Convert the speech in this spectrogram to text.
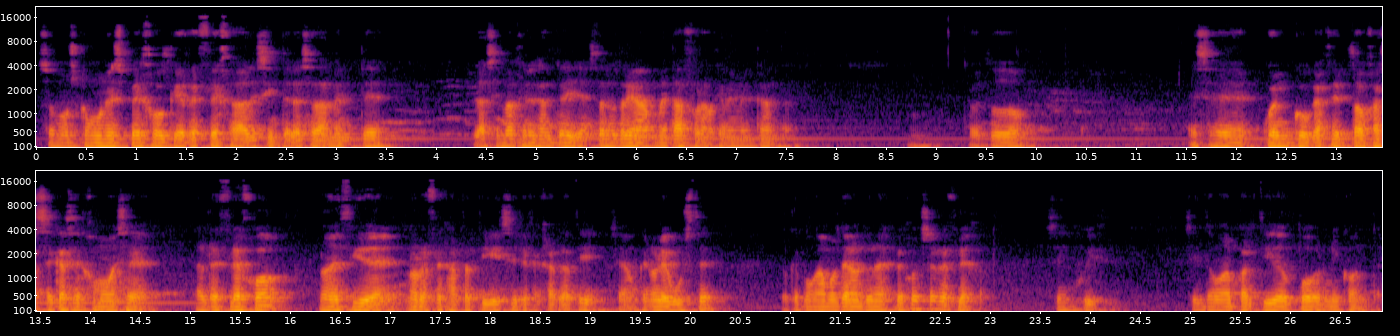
somos como un espejo que refleja desinteresadamente las imágenes ante ella. Esta es otra metáfora que a mí me encanta. Sobre todo ese cuenco que acepta hojas secas es como ese, el reflejo no decide no reflejarte a ti, sí reflejarte a ti. O sea, aunque no le guste, lo que pongamos delante de un espejo se refleja sin juicio. sin tomar partido por ni contra.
